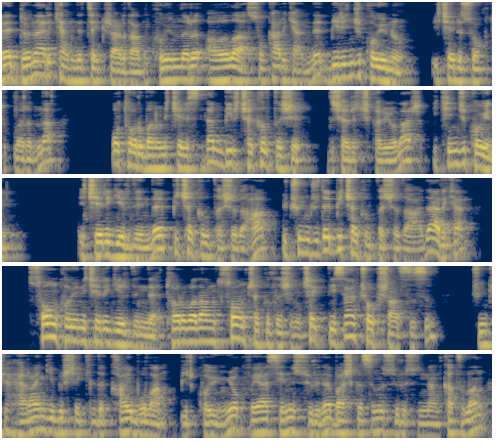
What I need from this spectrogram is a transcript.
Ve dönerken de tekrardan koyunları ağıla sokarken de birinci koyunu içeri soktuklarında o torbanın içerisinden bir çakıl taşı dışarı çıkarıyorlar. İkinci koyun içeri girdiğinde bir çakıl taşı daha, üçüncüde bir çakıl taşı daha derken son koyun içeri girdiğinde torbadan son çakıl taşını çektiysen çok şanslısın. Çünkü herhangi bir şekilde kaybolan bir koyun yok veya senin sürüne başkasının sürüsünden katılan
